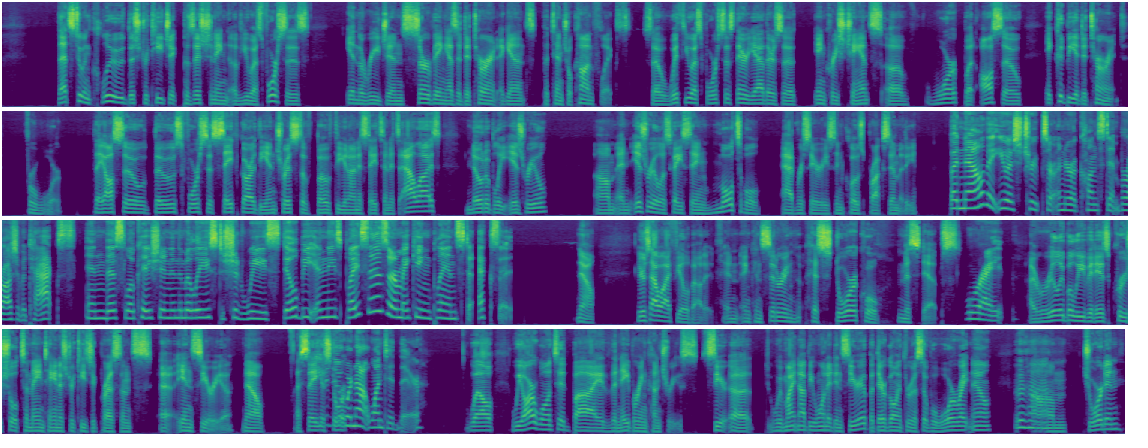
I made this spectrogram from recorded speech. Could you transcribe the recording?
that's to include the strategic positioning of U.S. forces in the region serving as a deterrent against potential conflicts. So, with U.S. forces there, yeah, there's a increased chance of war, but also it could be a deterrent for war. They also, those forces safeguard the interests of both the United States and its allies, notably Israel, um, and Israel is facing multiple adversaries in close proximity. But now that U.S. troops are under a constant barrage of attacks in this location in the Middle East, should we still be in these places or making plans to exit? Now, here's how I feel about it. And, and considering historical missteps, right? I really believe it is crucial to maintain a strategic presence uh, in Syria. Now, I say historical. We're not wanted there. Well, we are wanted by the neighboring countries. Uh, we might not be wanted in Syria, but they're going through a civil war right now. Mm-hmm. Um, Jordan,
